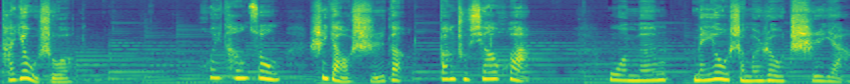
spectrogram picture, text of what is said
她又说：“灰汤粽是咬食的，帮助消化。我们没有什么肉吃呀。”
